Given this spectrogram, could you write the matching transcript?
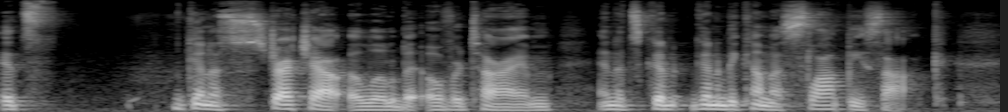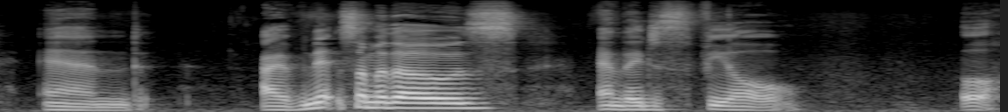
it's gonna stretch out a little bit over time and it's gonna, become a sloppy sock. And I've knit some of those and they just feel, ugh,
